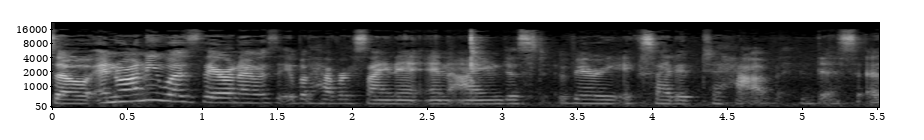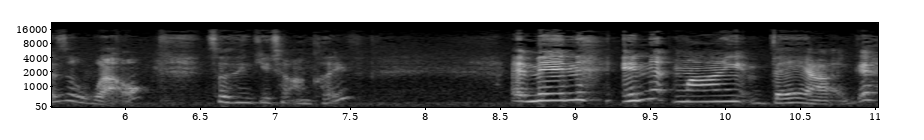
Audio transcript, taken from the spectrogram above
So, and Ronie was there and I was able to have her sign it and I'm just very excited to have this as well. So thank you to Enclave. And then in my bag,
